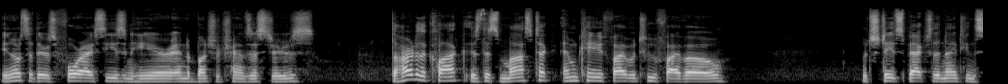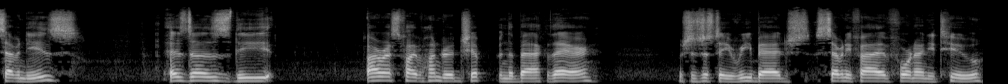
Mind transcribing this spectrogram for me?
You notice that there's four ICs in here and a bunch of transistors. The heart of the clock is this Mostek MK50250, which dates back to the 1970s, as does the RS500 chip in the back there, which is just a rebadged 75492.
